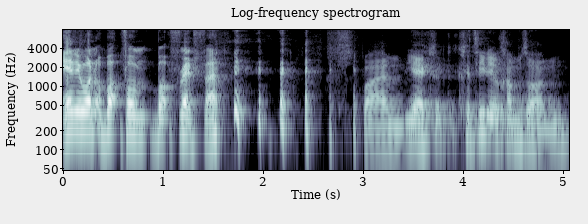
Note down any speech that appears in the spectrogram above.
Anyone but from but Fred, fam. But um, yeah, C- Coutinho comes on.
